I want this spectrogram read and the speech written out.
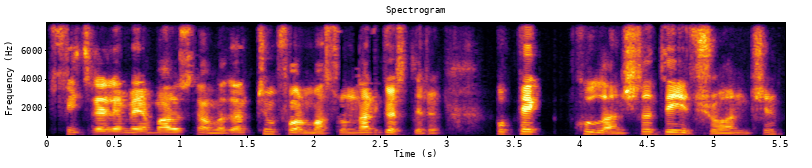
filtrelemeye maruz kalmadan tüm formasyonlar gösterir. Bu pek kullanışlı değil şu an için.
